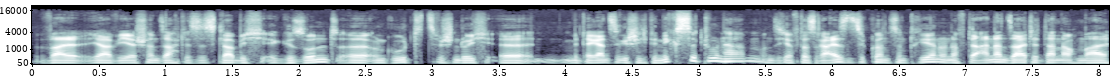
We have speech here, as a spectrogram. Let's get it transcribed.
Weil, ja, wie er schon sagt, es ist, glaube ich, äh, gesund äh, und gut, zwischendurch äh, mit der ganzen Geschichte nichts zu tun haben und sich auf das Reisen zu konzentrieren und auf der anderen Seite dann auch mal,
